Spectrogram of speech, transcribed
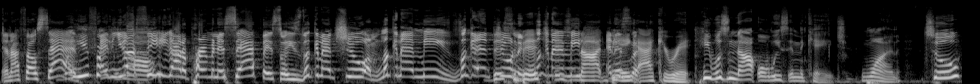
and I felt sad. When he first- and you no. see, he got a permanent sad face, so he's looking at you. I'm looking at me. He's looking at this you, and he's looking at me. not being like- accurate. He was not always in the cage. One, two.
